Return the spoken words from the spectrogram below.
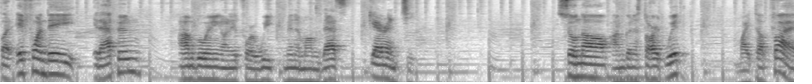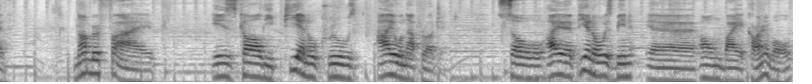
But if one day it happened, I'm going on it for a week minimum. That's guaranteed. So now I'm gonna start with my top five. Number five is called the P&O Cruise Iona project. So I, uh, P&O is being uh, owned by Carnival,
